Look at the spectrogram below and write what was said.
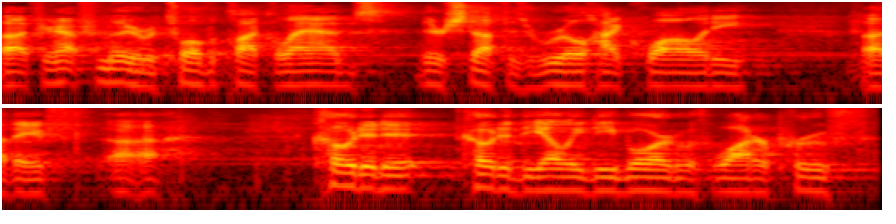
Uh, if you're not familiar with 12 O'Clock Labs, their stuff is real high quality. Uh, they've uh, coated it, coated the LED board with waterproof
